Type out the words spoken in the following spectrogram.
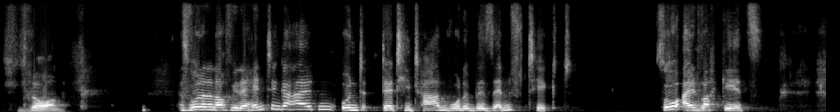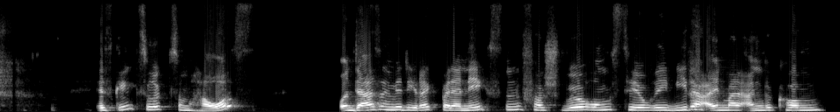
So. Es wurde dann auch wieder Händchen gehalten und der Titan wurde besänftigt. So einfach geht's. Es ging zurück zum Haus und da sind wir direkt bei der nächsten Verschwörungstheorie wieder einmal angekommen.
